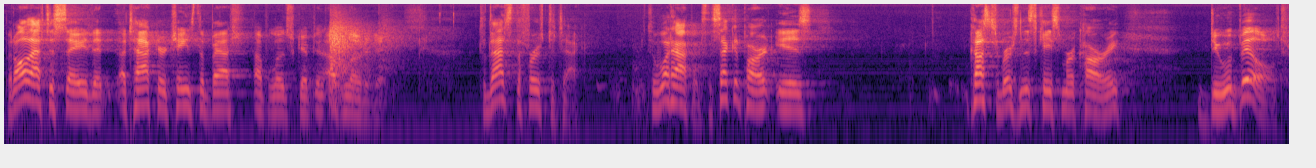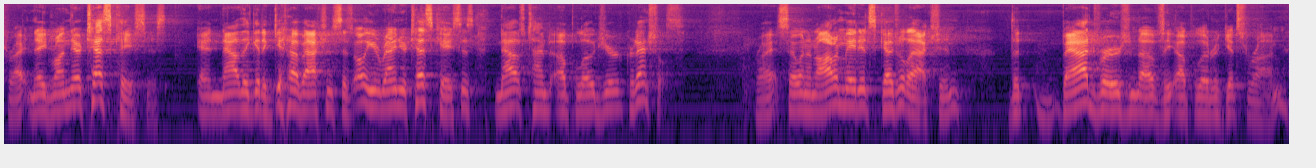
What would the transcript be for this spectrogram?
But all that to say that attacker changed the bash upload script and uploaded it. So that's the first attack. So what happens? The second part is customers, in this case Mercari, do a build, right? And they'd run their test cases. And now they get a GitHub action that says, oh, you ran your test cases, now it's time to upload your credentials, right? So in an automated scheduled action, the bad version of the uploader gets run.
